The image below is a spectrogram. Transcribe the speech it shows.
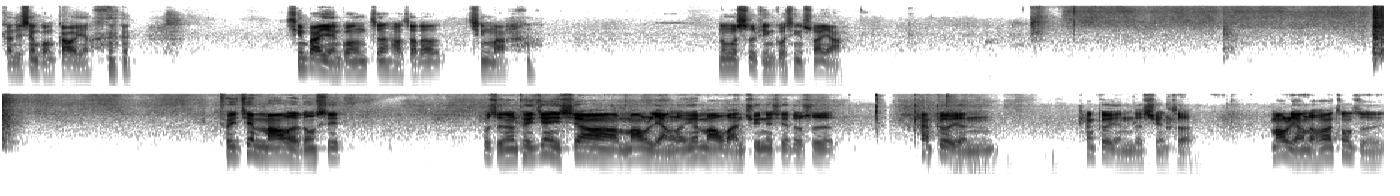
感觉像广告一样。亲爸眼光真好，找到亲妈，弄个视频，国庆刷牙。推荐猫的东西，我只能推荐一下猫粮了，因为猫玩具那些都是看个人，看个人的选择。猫粮的话，粽子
